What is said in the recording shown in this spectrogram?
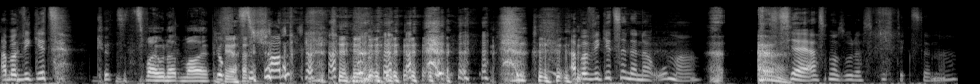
Aber wie geht's? Gibt's 200 Mal. Juckt's schon? Aber wie geht's denn deiner Oma? Das ist ja erstmal so das Wichtigste, ne?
